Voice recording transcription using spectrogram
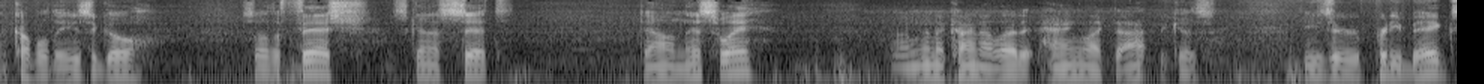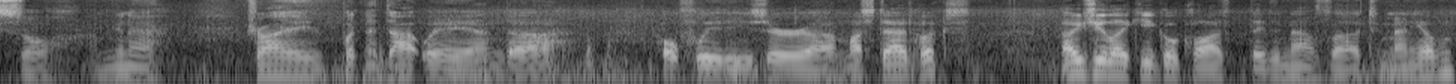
a couple days ago. So the fish is gonna sit down this way. I'm gonna kind of let it hang like that because these are pretty big so I'm gonna try putting it that way and uh, hopefully these are uh, mustad hooks. I usually like eagle claws but they didn't have uh, too many of them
